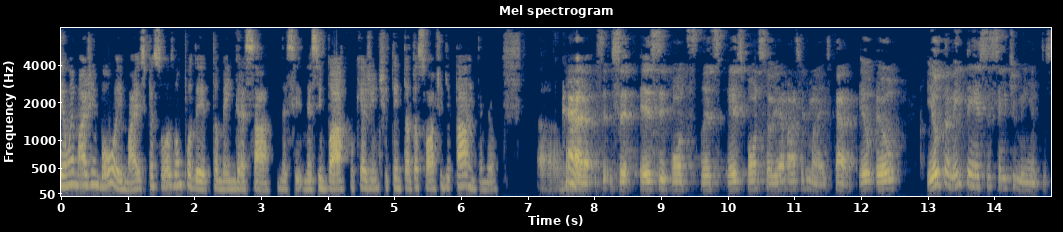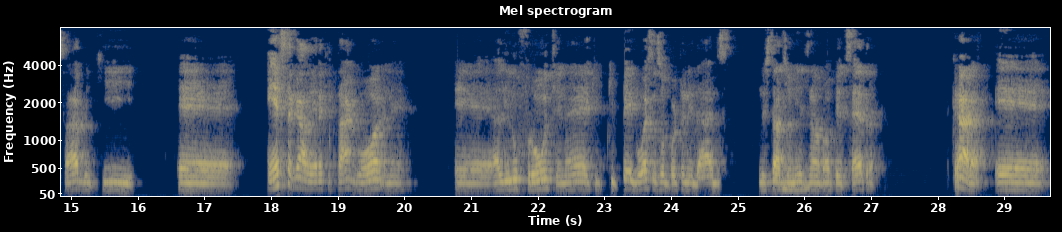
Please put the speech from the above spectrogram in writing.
ter uma imagem boa e mais pessoas vão poder também ingressar nesse, nesse barco que a gente tem tanta sorte de estar, tá, entendeu? Uh... Cara, esse ponto, esse ponto seu é massa demais, cara. Eu, eu, eu também tenho esse sentimento, sabe? Que é, essa galera que tá agora, né? É, ali no front, né? Que, que pegou essas oportunidades nos Estados. Unidos, na Europa, etc Cara, é...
